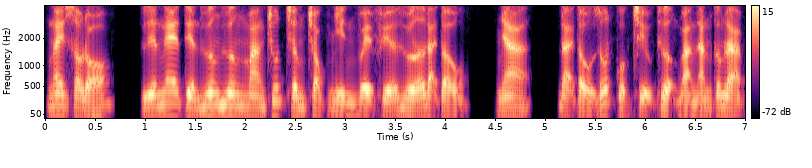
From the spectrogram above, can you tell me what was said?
Ngay sau đó, liền nghe tiền hương hương mang chút châm chọc nhìn về phía hứa đại tẩu, nha, đại tẩu rốt cuộc chịu thượng bàn ăn cơm lạp.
